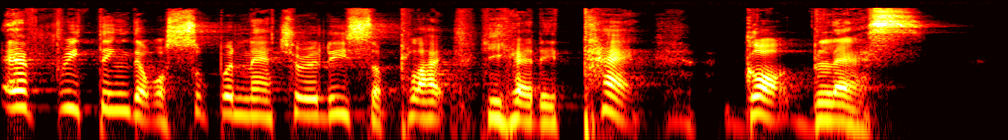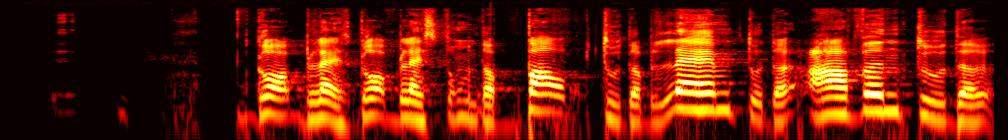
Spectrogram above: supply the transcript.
Everything that was supernaturally supplied, he had a tag God bless. God bless, God bless. From the bulb to the lamp to the oven to the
